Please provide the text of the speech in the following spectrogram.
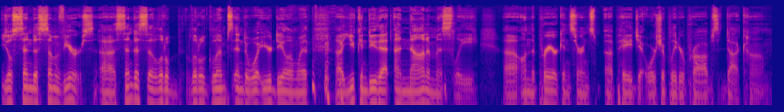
you'll send us some of yours. Uh, send us a little little glimpse into what you're dealing with. Uh, you can do that anonymously uh, on the prayer concerns uh, page at worshipleaderprobs.com.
